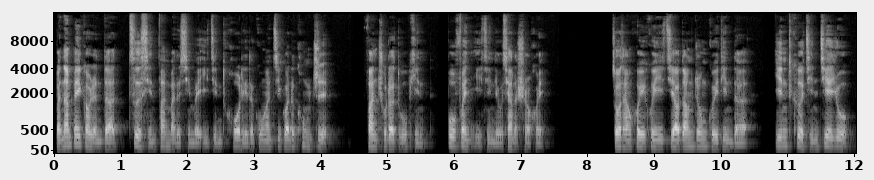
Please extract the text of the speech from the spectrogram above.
本案被告人的自行贩卖的行为已经脱离了公安机关的控制，贩出的毒品部分已经流向了社会。座谈会会议纪要当中规定的，因特勤介入，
